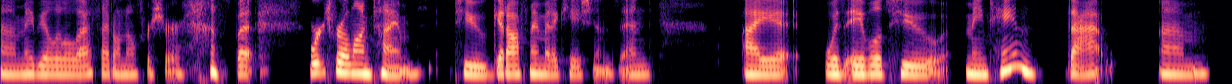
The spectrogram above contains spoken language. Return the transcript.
um, maybe a little less. I don't know for sure, but worked for a long time to get off my medications. And I was able to maintain that um,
